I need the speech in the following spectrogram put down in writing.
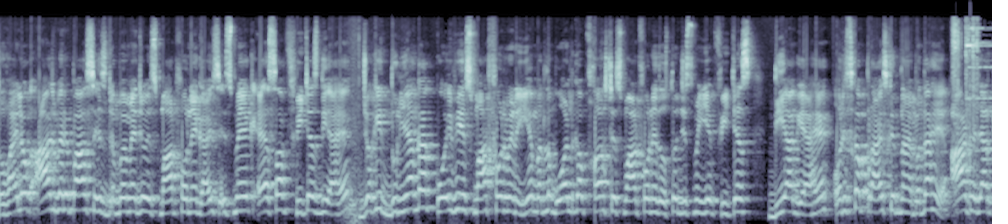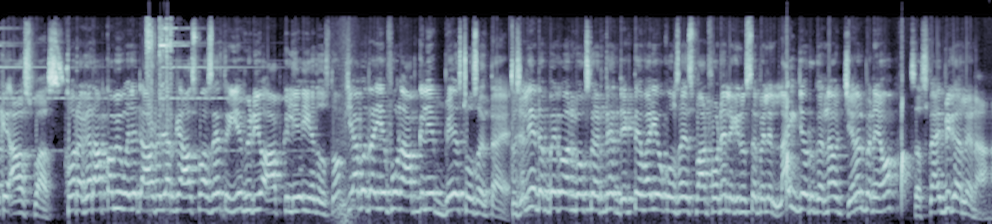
तो भाई लोग, आज मेरे पास इस डब्बे में जो स्मार्टफ़ोन है गाइस इसमें एक ऐसा फीचर्स दिया है जो कि दुनिया का कोई भी स्मार्टफ़ोन में नहीं है। मतलब वर्ल्ड का फ़र्स्ट स्मार्टफ़ोन है दोस्तों, जिसमें ये फीचर्स दिया गया है। और इसका प्राइस कितना है, पता है? आठ हज़ार के आसपास। और अगर आपका भी बजट आठ हज़ार के आसपास है तो ये वीडियो आपके लिए ही है दोस्तों। क्या पता ये फ़ोन आपके लिए बेस्ट हो सकता है। तो चलिए डब्बे को अनबॉक्स करते हैं, देखते हैं भाई वो कौन सा स्मार्टफ़ोन है। लेकिन उससे पहले लाइक ज़रूर करना और चैनल पर नए हो सब्सक्राइब भी कर लेना।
